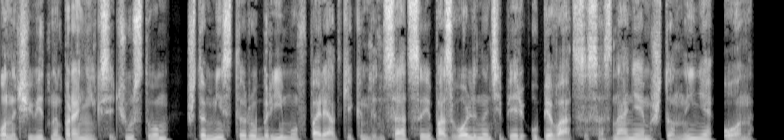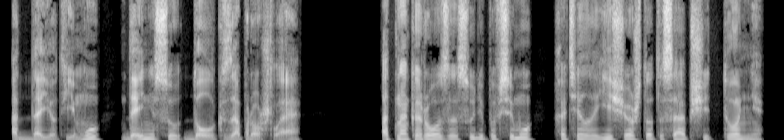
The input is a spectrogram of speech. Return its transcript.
Он, очевидно, проникся чувством, что мистеру Бриму в порядке компенсации позволено теперь упиваться сознанием, что ныне он отдает ему, Деннису, долг за прошлое. Однако Роза, судя по всему, хотела еще что-то сообщить Тонне,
